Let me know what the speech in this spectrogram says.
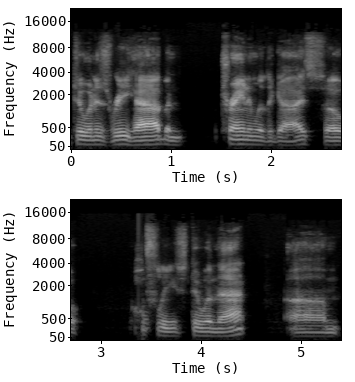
doing his rehab and training with the guys. So hopefully he's doing that. Um,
